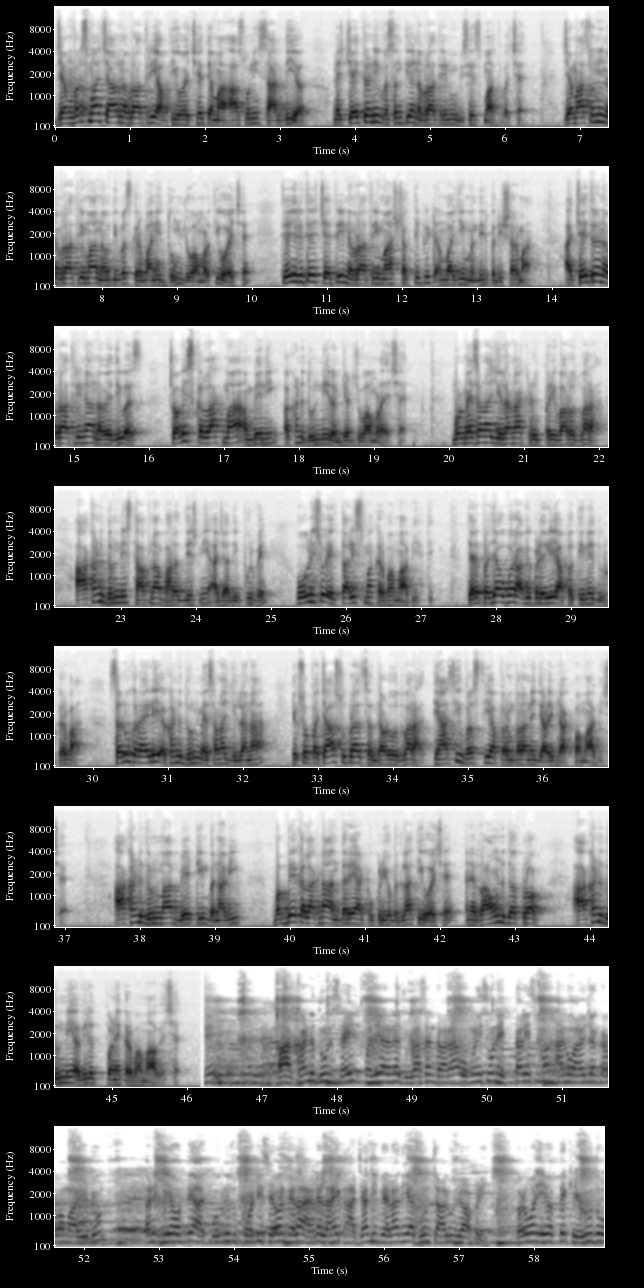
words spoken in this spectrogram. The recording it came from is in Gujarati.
જેમ વર્ષમાં ચાર નવરાત્રિ આવતી હોય છે, તેમાં આસોની શારદીય અને ચૈત્રની વસંતીય નવરાત્રિનું વિશેષ મહત્વ છે. જેમ આસોની નવરાત્રિમાં નવ દિવસ ગરબાની ધૂમ જોવા મળતી હોય છે, તે જ રીતે ચૈત્રી નવરાત્રિમાં શક્તિપીઠ અંબાજી મંદિર પરિસરમાં આ ચૈત્ર નવરાત્રિના નવે દિવસ ચોવીસ કલાકમાં અંબેની અખંડ ધૂનની રમઝટ જોવા મળે છે. મૂળ મહેસાણા જિલ્લાના ખેડૂત પરિવારો દ્વારા આ અખંડ ધૂનની સ્થાપના ભારત દેશની આઝાદી પૂર્વે ઓગણીસો એકતાલીસમાં કરવામાં આવી હતી. જ્યારે પ્રજા ઉપર આવી પડેલી આપત્તિને દૂર કરવા શરૂ કરાયેલી અખંડ ધૂન મહેસાણા જિલ્લાના એકસો પચાસ ઉપરાંત શ્રદ્ધાળુઓ દ્વારા ત્યાંસી વર્ષથી આ પરંપરાને જાળવી રાખવામાં આવી છે. આ અખંડ ધૂનમાં બે ટીમ બનાવી બબ્બે કલાકના અંતરે આ ટુકડીઓ બદલાતી હોય છે અને રાઉન્ડ ધ ક્લોક આ ધૂનની અવિરતપણે કરવામાં આવે છે. આ અખંડ ધૂન સહિત પલિયર અને જુલાસન દ્વારા ઓગણીસો ને એકતાલીસમાં આનું આયોજન કરવામાં આવ્યું હતું. અને એ વખતે ઓગણીસો ફોર્ટી સેવન પહેલાં એટલે લાઈક આઝાદી પહેલાંથી આ ધૂન ચાલુ છે આપણી. બરાબર, એ વખતે ખેડૂતો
